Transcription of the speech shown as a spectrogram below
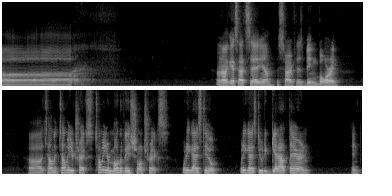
Uh, I don't know. I guess that's it. You know, sorry for this being boring. Uh, tell me, tell me your tricks. Tell me your motivational tricks. What do you guys do? What do you guys do to get out there and and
